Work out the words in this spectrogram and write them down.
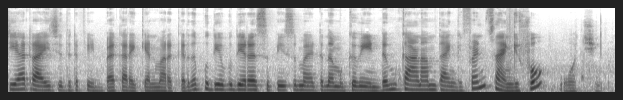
ചെയ്യുക ട്രൈ ചെയ്തിട്ട് ഫീഡ്ബാക്ക് അറിയിക്കാൻ മറക്കരുത്. പുതിയ പുതിയ റെസിപ്പീസുമായിട്ട് നമുക്ക് വീണ്ടും കാണാം. Thank you friends thank you for watching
